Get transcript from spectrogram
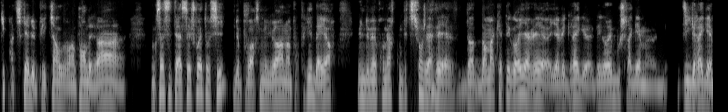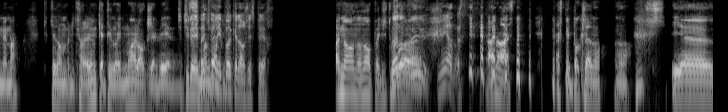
qui pratiquait depuis 15 ou 20 ans déjà donc ça, c'était assez chouette aussi de pouvoir se mesurer à n'importe qui. D'ailleurs, une de mes premières compétitions, j'avais dans, dans ma catégorie, il y avait il y avait Greg Grégory Bouchlagem, dit Greg MMA, qui était dans, la même catégorie de moi, alors que j'avais. Tu, tu l'avais battu à l'époque, alors j'espère. Ah non non non, pas du tout. Non non plus. Merde. ah non, à, cette époque-là, non, non. Et euh,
